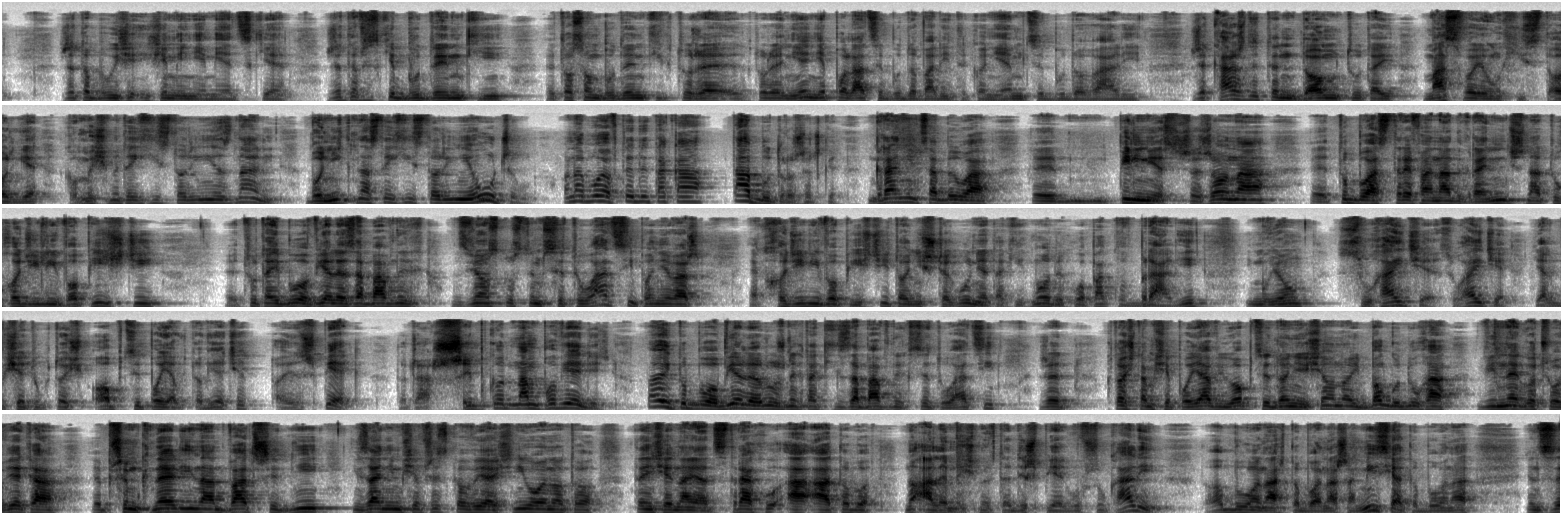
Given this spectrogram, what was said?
że to były ziemie niemieckie, że te wszystkie budynki to są budynki, które, które nie, nie Polacy budowali, tylko Niemcy budowali, że każdy ten dom tutaj ma swoją historię, tylko myśmy tej historii nie znali, bo nikt nas tej historii nie uczył. Ona była wtedy taka tabu troszeczkę. Granica była y, pilnie strzeżona, y, tu była strefa nadgraniczna, tu chodzili wopiści. Y, tutaj było wiele zabawnych w związku z tym sytuacji, ponieważ jak chodzili w opiści, to oni szczególnie takich młodych chłopaków brali i mówią: Słuchajcie, słuchajcie, jakby się tu ktoś obcy pojawił, to wiecie, to jest szpieg. To trzeba szybko nam powiedzieć. No i tu było wiele różnych takich zabawnych sytuacji, że ktoś tam się pojawił, obcy doniesiono i Bogu ducha winnego człowieka przymknęli na dwa, trzy dni i zanim się wszystko wyjaśniło, no to ten się najadł strachu, a, a to było, no ale myśmy wtedy szpiegów szukali. To, było nasz, to była nasza misja, to było na... Więc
